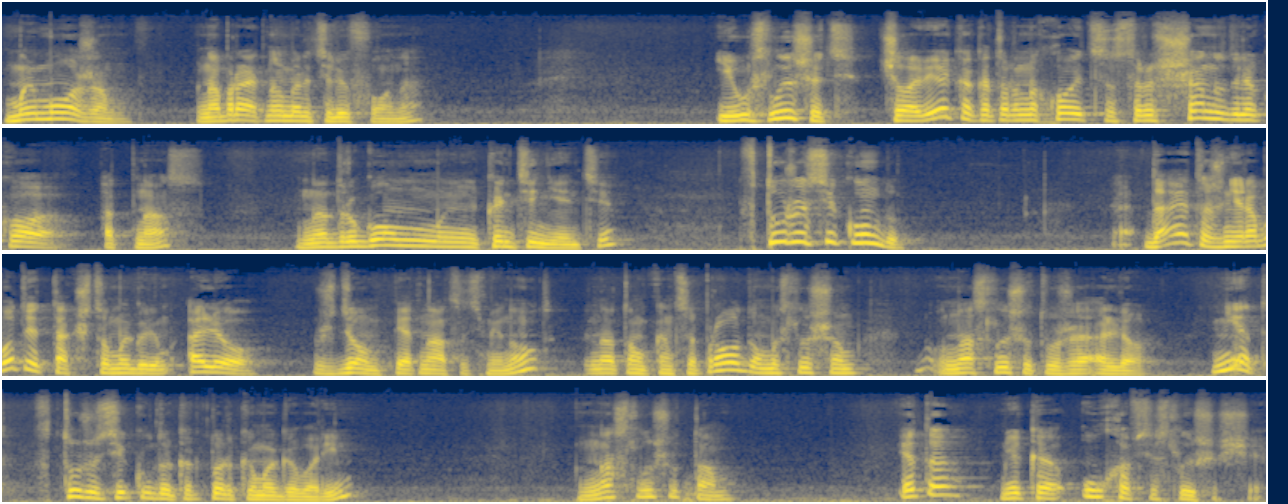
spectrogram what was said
мы можем набрать номер телефона – и услышать человека, который находится совершенно далеко от нас, на другом э, континенте, в ту же секунду. Да, это же не работает так, что мы говорим «Алло, ждем 15 минут», на том конце провода мы слышим, у нас слышат уже «Алло». Нет, в ту же секунду, как только мы говорим, нас слышат там. Это некое ухо всеслышащее.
